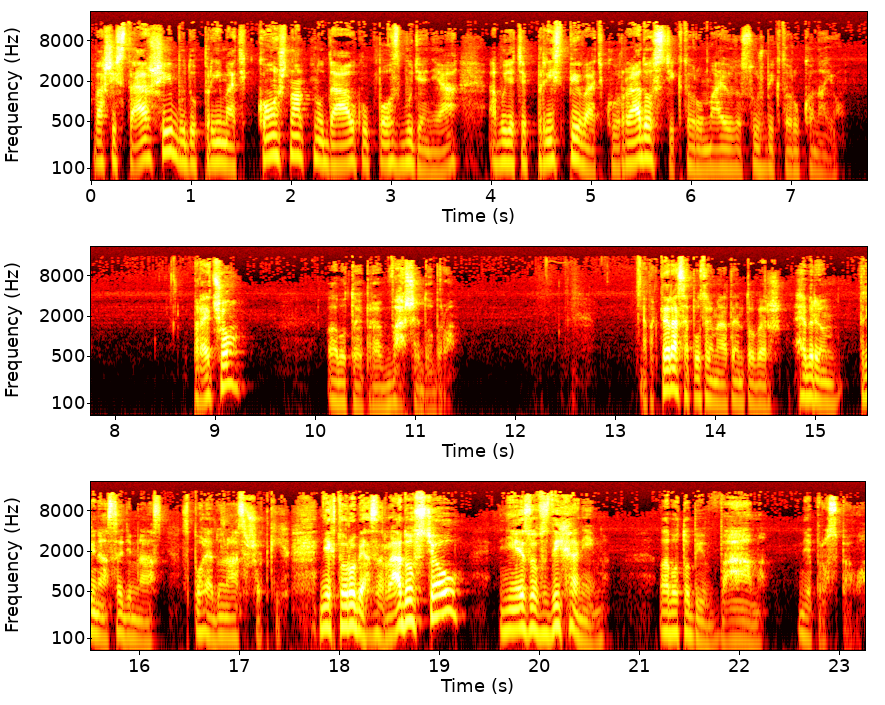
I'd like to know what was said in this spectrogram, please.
vaši starší budú príjmať konštantnú dávku povzbudenia a budete prispievať ku radosti, ktorú majú zo služby, ktorú konajú. Prečo? Lebo to je pre vaše dobro. A tak teraz sa pozrieme na tento verš Hebrejom 13.17 z pohľadu nás všetkých. Nech to robia s radosťou, nie so vzdychaním, lebo to by vám neprospelo.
